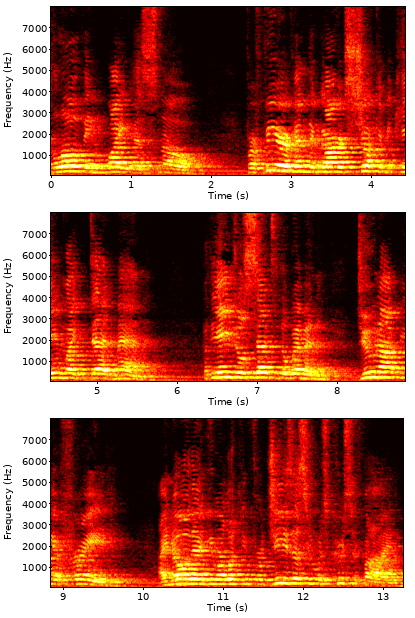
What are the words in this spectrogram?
clothing white as snow. For fear of him, the guards shook and became like dead men. But the angel said to the women, Do not be afraid. I know that you are looking for Jesus who was crucified.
